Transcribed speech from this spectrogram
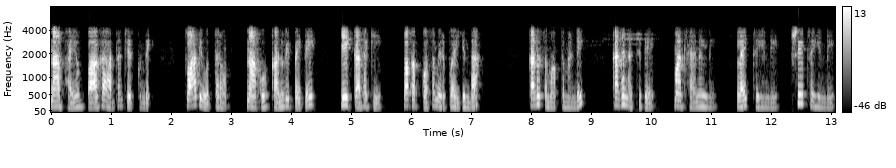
నా భయం బాగా అర్థం చేసుకుంది. స్వాతి ఉత్తరం నాకు కనువిప్పైతే ఈ కథకి ఒక కొసమెరుపు అయ్యిందా? కథ సమాప్తమండి. కథ నచ్చితే మా ఛానల్ని లైక్ చేయండి షేర్ చేయండి.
